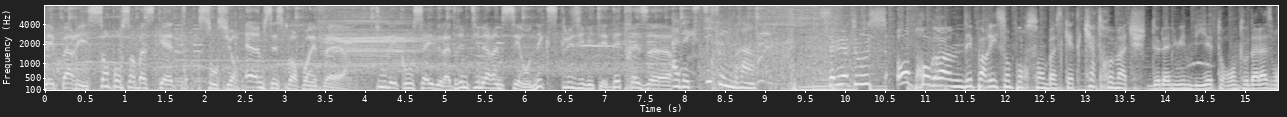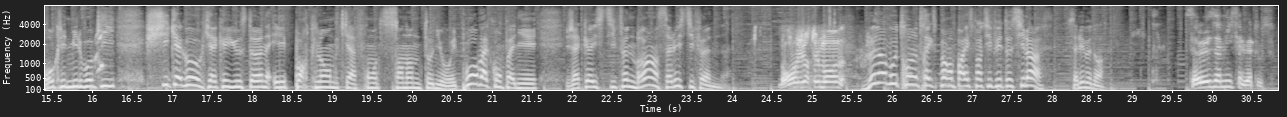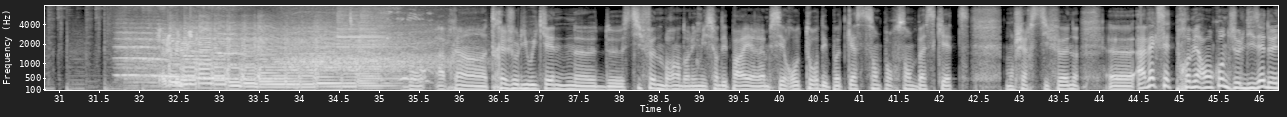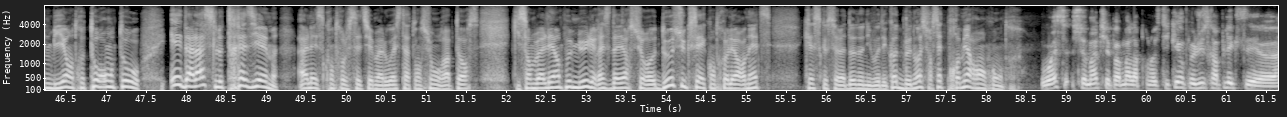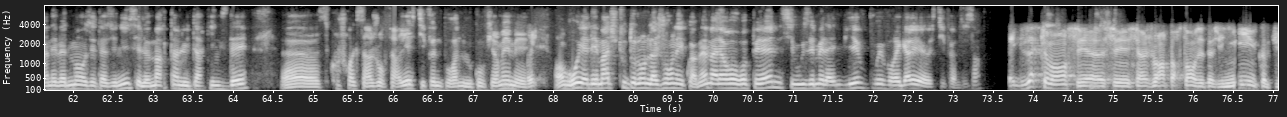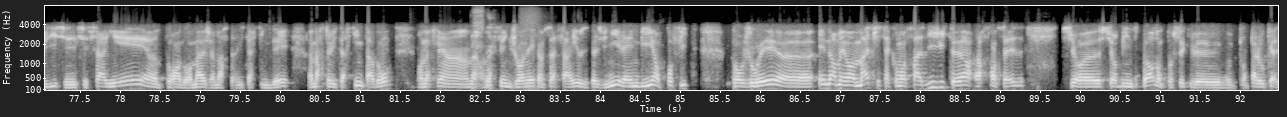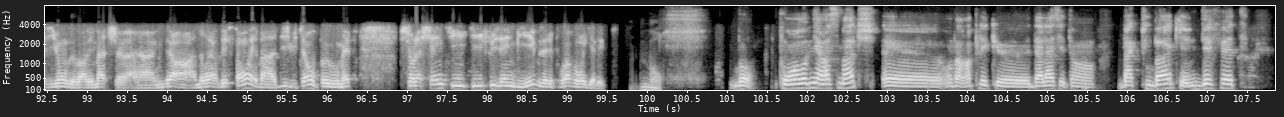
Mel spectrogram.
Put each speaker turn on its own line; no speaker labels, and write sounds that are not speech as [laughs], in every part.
Les paris 100% basket sont sur rmcsport.fr. Tous les conseils de la Dream Team RMC en exclusivité dès 13h
avec Stephen Brun.
Salut à tous, au programme des paris 100% basket, 4 matchs de la nuit NBA, Toronto, Dallas, Brooklyn, Milwaukee, Chicago qui accueille Houston et Portland qui affronte San Antonio. Et pour m'accompagner, j'accueille Stephen Brun. Salut Stephen.
Bonjour tout le monde.
Benoît Boutron, notre expert en paris sportif, est aussi là. Salut Benoît.
Salut les amis, salut à tous.
Salut.
Bon, après un très joli week-end de Stephen Brun dans l'émission des paris RMC, retour des podcasts 100% basket, mon cher Stephen. Euh, avec cette première rencontre, je le disais, de NBA entre Toronto et Dallas, le 13e à l'Est contre le 7e à l'Ouest. Attention aux Raptors qui semblent aller un peu mieux. Ils restent d'ailleurs sur deux succès contre les Hornets. Qu'est-ce que cela donne au niveau des codes, Benoît, sur cette première rencontre?
Ouais, ce match est pas mal à pronostiquer. On peut juste rappeler que c'est euh, un événement aux États-Unis, c'est le Martin Luther King's Day. Euh, je crois que c'est un jour férié. Stephen pourra nous le confirmer, mais
Oui.
en gros, il y a des matchs tout au long de la journée, quoi. Même à l'heure européenne, si vous aimez la NBA, vous pouvez vous régaler, euh, Stephen, c'est ça?
Exactement, c'est euh, c'est c'est un joueur important aux États-Unis. Comme tu dis, c'est c'est férié euh, pour rendre hommage à Martin Luther King Day, à Martin Luther King, pardon. On a fait un, on a fait une journée comme ça fériée aux États-Unis et la NBA en profite pour jouer euh, énormément de matchs et ça commencera à 18 h heure française sur euh, sur Beansport. Donc pour ceux qui n'ont pas l'occasion de voir les matchs à une heure, à un horaire décent, et ben à 18 h vous pouvez vous mettre sur la chaîne qui, qui diffuse la NBA. Vous allez pouvoir vous régaler.
Bon,
Bon, pour en revenir à ce match, euh, on va rappeler que Dallas est en back-to-back. Il y a une défaite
